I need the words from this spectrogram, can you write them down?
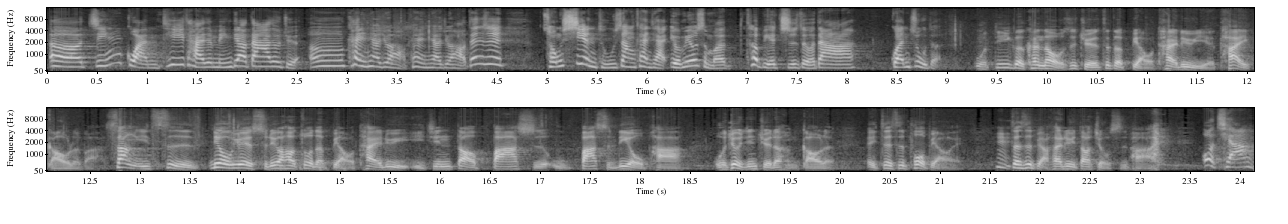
呃，尽管 T 台的民调大家都觉得嗯看一下就好，看一下就好，但是。从线图上看起来，有没有什么特别值得大家关注的？我第一个看到，我是觉得这个表态率也太高了吧！上一次六月十六号做的表态率已经到八十五、八十六趴，我就已经觉得很高了。哎，这次破表，哎，这次表态率到九十趴，哦，强！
